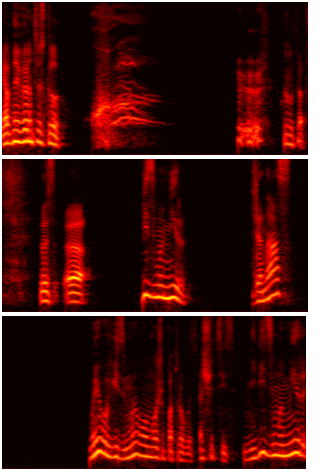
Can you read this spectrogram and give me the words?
я бы, наверное, сказал, круто. То есть, э, видимый мир для нас, мы его видим, мы его можем потрогать, ощутить. Невидимый мир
